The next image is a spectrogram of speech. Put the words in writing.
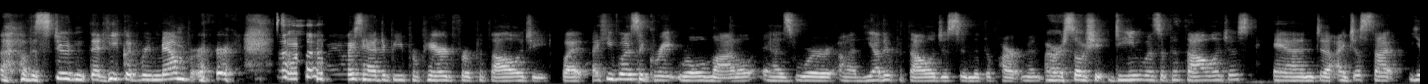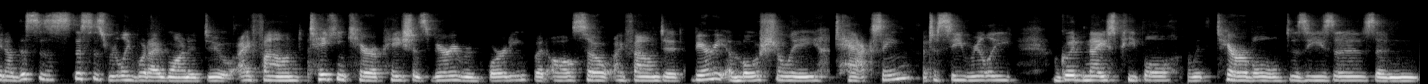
of a student that he could remember. so I always had to be prepared for pathology. But he was a great role model, as were uh, the other pathologists in the department. Our associate dean was a pathologist. And uh, I just thought, you know, this is this is really what I want to do. I found taking care of patients very rewarding, but also I found it very emotionally taxing to see really good, nice people with terrible diseases and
